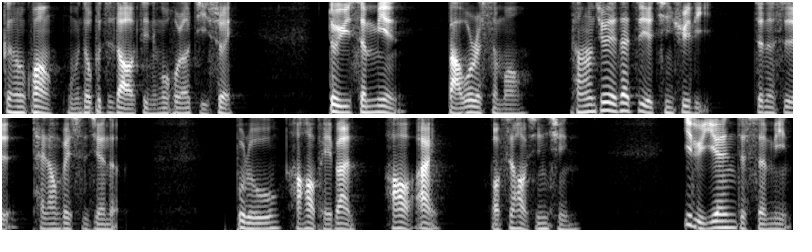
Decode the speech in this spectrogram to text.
更何况，我们都不知道自己能够活到几岁。对于生命，把握了什么？常常觉得在自己的情绪里，真的是太浪费时间了。不如好好陪伴，好好爱，保持好心情。一缕烟的生命，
